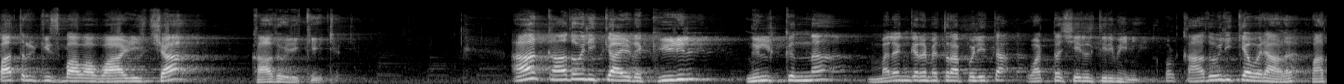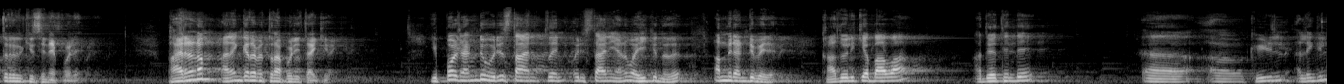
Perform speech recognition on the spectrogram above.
പാത്രിക്കിസ് ബാവ വാഴിച്ച കാതോലിക്കേറ്റ്. ആ കാതോലിക്കായുടെ കീഴിൽ നിൽക്കുന്ന മലങ്കര മെത്രാപ്പൊലിത്ത വട്ടശ്ശേരിൽ തിരുമേനി. അപ്പോൾ കാതോലിക്ക ഒരാൾ പാത്രിക്കിസിനെ പോലെ. ഭരണം മലങ്കര മെത്രാപ്പൊലിത്താക്കി ഇപ്പോൾ രണ്ടും ഒരു സ്ഥാനത്ത് ഒരു സ്ഥാനിയാണ് വഹിക്കുന്നത്. അന്ന് രണ്ടുപേര്. കാതോലിക്ക ബാവ അദ്ദേഹത്തിന്റെ കീഴിൽ അല്ലെങ്കിൽ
